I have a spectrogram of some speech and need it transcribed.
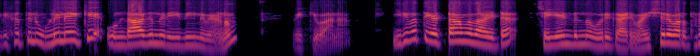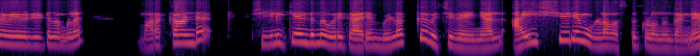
ഗൃഹത്തിനുള്ളിലേക്ക് ഉണ്ടാകുന്ന രീതിയിൽ വേണം വെക്കുവാനാണ് ഇരുപത്തി എട്ടാമതായിട്ട് ചെയ്യേണ്ടുന്ന ഒരു കാര്യം ഐശ്വര്യവർദ്ധനവിന് വേണ്ടിയിട്ട് നമ്മൾ മറക്കാണ്ട് ശീലിക്കേണ്ടുന്ന ഒരു കാര്യം വിളക്ക് വെച്ച് കഴിഞ്ഞാൽ ഐശ്വര്യമുള്ള വസ്തുക്കളൊന്നും തന്നെ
